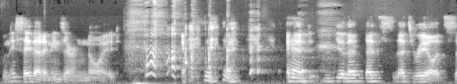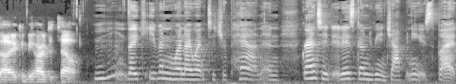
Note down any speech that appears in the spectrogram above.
when they say that, it means they're annoyed." and yeah, that that's that's real. It's uh, it can be hard to tell. hmm Like even when I went to Japan, and granted, it is going to be in Japanese, but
